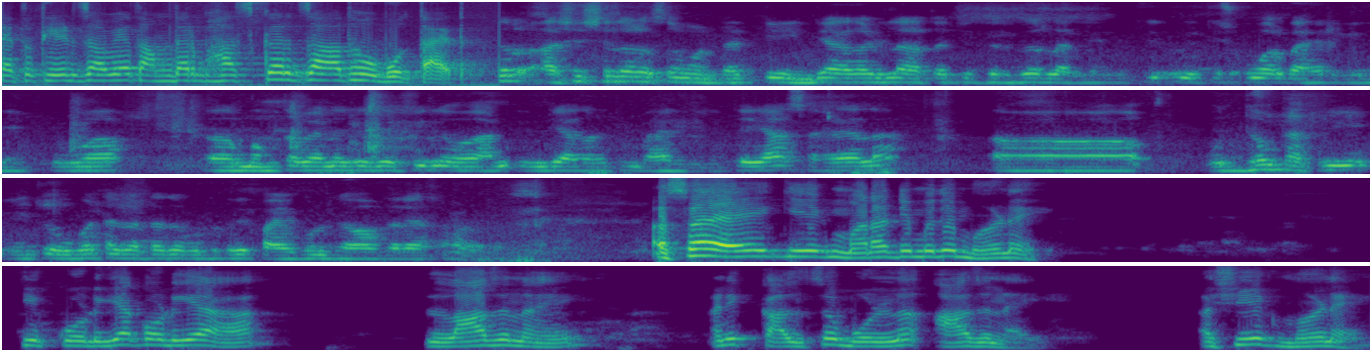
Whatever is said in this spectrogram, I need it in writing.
आणि आता थेट जाऊयात. आमदार भास्कर जाधव बोलतायत. तर आशिष शेलार असं म्हणतात की इंडिया आघाडीला आताची गरगर लागली नितीश नितीश कुमार बाहेर गेले किंवा ममता बॅनर्जी देखील इंडिया आघाडीतून बाहेर गेले. तर या सगळ्याला अ, उद्धव ठाकरे यांच्या उभाटा गटाचा कुठेतरी पायगुण जबाबदार आहे असं म्हणतात असं आहे की एक मराठीमध्ये म्हण आहे की कोडग्या कोडग्या लाज नाही आणि कालचं बोलणं आज नाही. अशी एक म्हण आहे.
